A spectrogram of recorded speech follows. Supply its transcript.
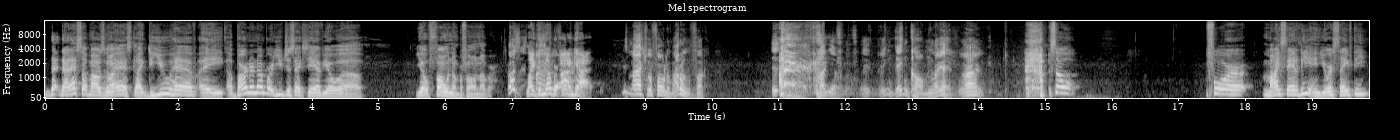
that, now that's something I was going to ask. Like, do you have a, a burner number, or you just actually have your uh, your phone number, phone number, oh, what's like the number I got? It's my actual phone number. I don't give a fuck. It, like, yo, they, they, can- they can call me. Like, hey, all right. So, for my sanity and your safety,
